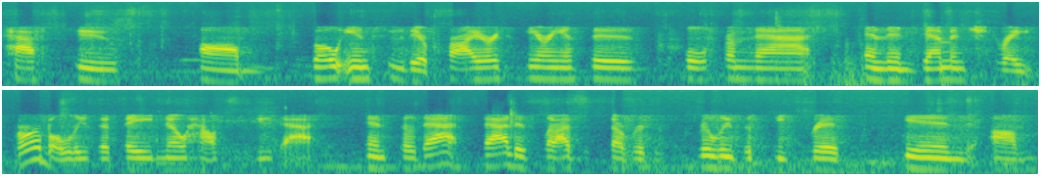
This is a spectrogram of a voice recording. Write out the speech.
have to um, go into their prior experiences, pull from that, and then demonstrate verbally that they know how to do that. And so that that is what I've discovered is really the secret in um,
